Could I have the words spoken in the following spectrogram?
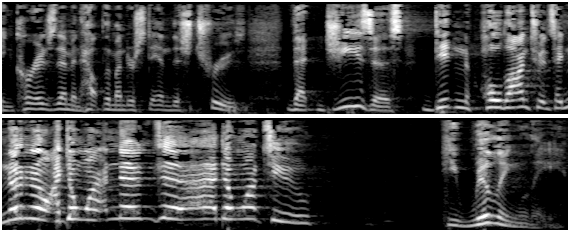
encourage them and help them understand this truth, that Jesus didn't hold on to it and say, no, no, no, I don't want, no, I don't want to. He willingly,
